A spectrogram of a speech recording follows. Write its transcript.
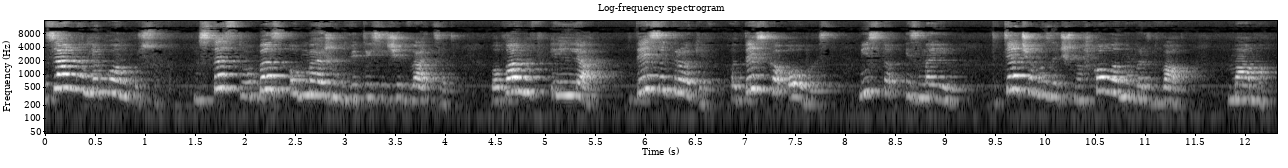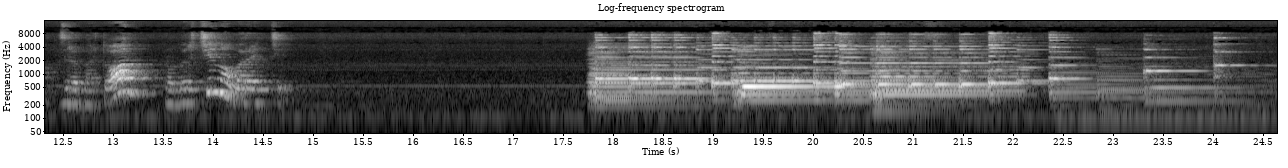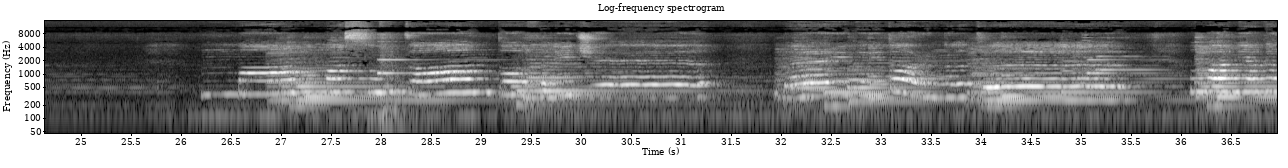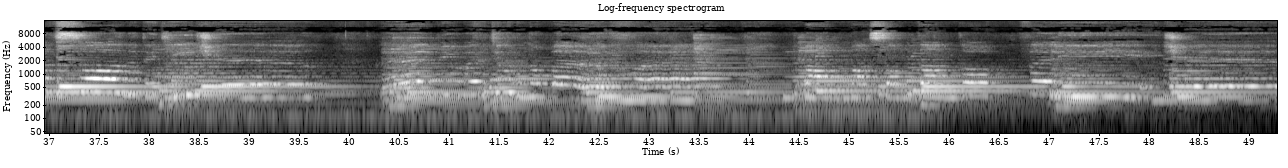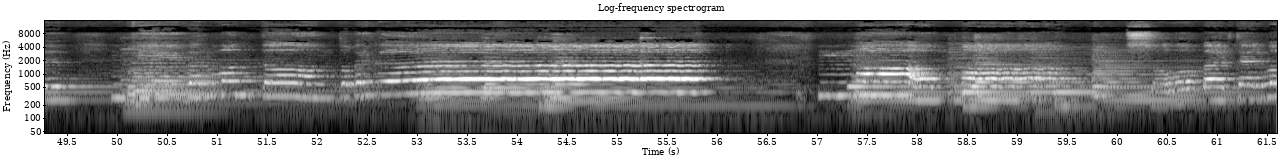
Спеціально для конкурсу. Мистецтво без обмежень 2020 Лобанов Ілля, 10 років, Одеська область, місто Ізмаїл, дитяча музична школа номер 2 Мама з репертуару Робертіно Варетті.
